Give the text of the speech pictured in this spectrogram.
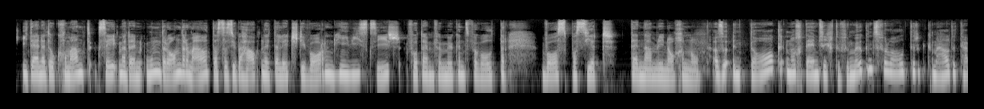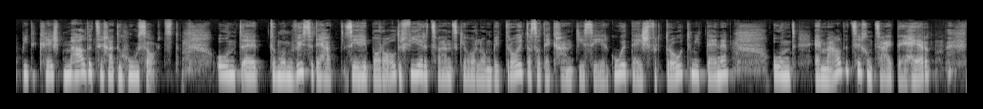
In diesen Dokumenten sieht man dann unter anderem auch, dass das überhaupt nicht der letzte Warnhinweis war von dem Vermögensverwalter. Was passiert dann nämlich nachher noch. Also einen Tag, nachdem sich der Vermögensverwalter gemeldet hat bei der Cash, meldet sich auch der Hausarzt. Und äh, da muss man wissen, der hat sie Alder 24 Jahre lang betreut, also der kennt die sehr gut, der ist vertraut mit denen. Und er meldet sich und sagt, der Herr,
